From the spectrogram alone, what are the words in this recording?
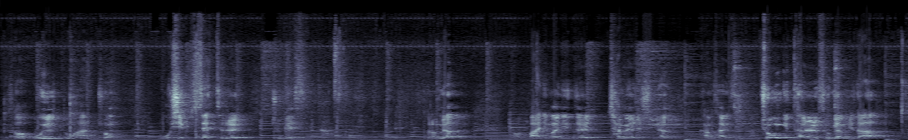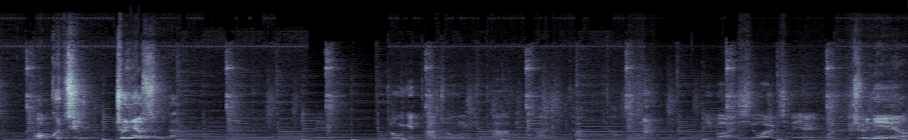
그래서 5일 동안 총 50세트를 준비했습니다. 네, 그러면 어, 많이 많이들 참여해 주시면 감사하겠습니다. 좋은 기타를 소개합니다. 어쿠치 준이었습니다. 좋은 기타, 좋은 기타, 기타, 기타, 기타. 이번 10월 7일 월 준이에요.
